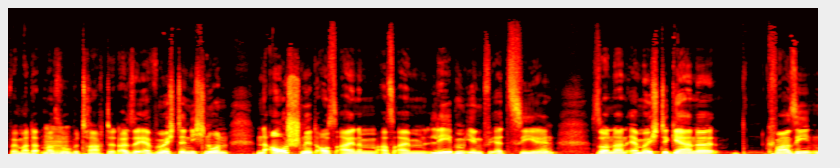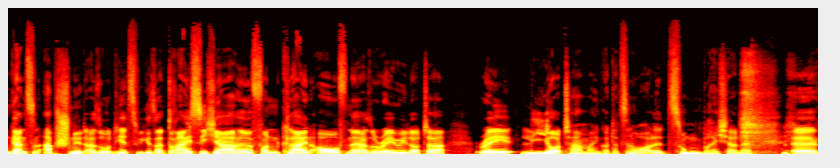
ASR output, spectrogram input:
wenn man das mal so betrachtet. Also er möchte nicht nur einen Ausschnitt aus einem, aus einem Leben irgendwie erzählen, sondern er möchte gerne quasi einen ganzen Abschnitt, also jetzt wie gesagt 30 Jahre von klein auf, ne, also Ray Liotta, Ray Liotta, mein Gott, das sind auch alle Zungenbrecher, ne? äh,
